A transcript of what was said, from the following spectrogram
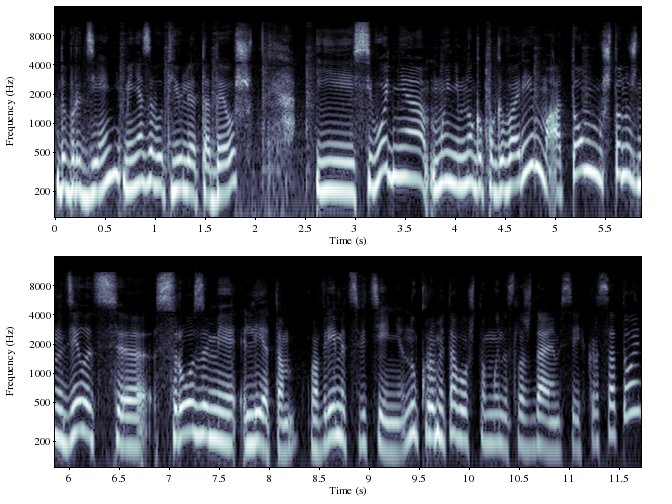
Добрый день, меня зовут Юлия Тадеуш. И сегодня мы немного поговорим о том, что нужно делать э, с розами летом во время цветения. Ну, кроме того, что мы наслаждаемся их красотой,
